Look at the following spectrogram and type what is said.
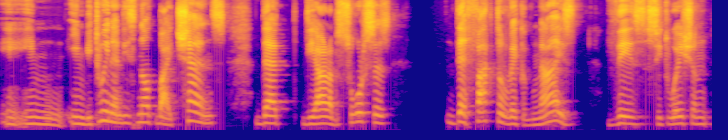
in in between and it's not by chance that the arab sources de facto recognize this situation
